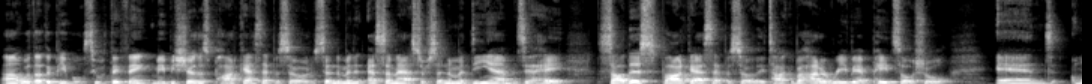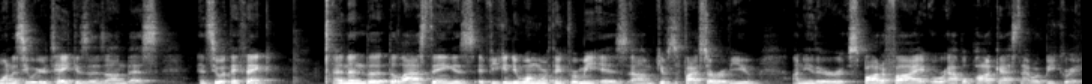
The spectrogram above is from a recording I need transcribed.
uh, with other people, see what they think. Maybe share this podcast episode, send them an SMS or send them a DM and say, hey, saw this podcast episode. They talk about how to revamp paid social and I want to see what your take is, is on this and see what they think. And then the, the last thing is if you can do one more thing for me is um, give us a five star review on either Spotify or Apple Podcast. That would be great.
